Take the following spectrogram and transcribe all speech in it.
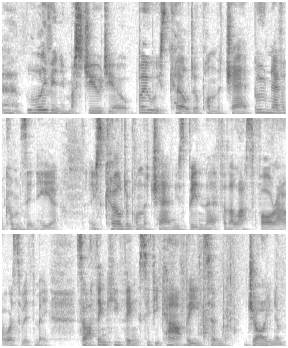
uh, living in my studio. Boo is curled up on the chair. Boo never comes in here. He's curled up on the chair and he's been there for the last four hours with me. So I think he thinks if you can't beat him, join him.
